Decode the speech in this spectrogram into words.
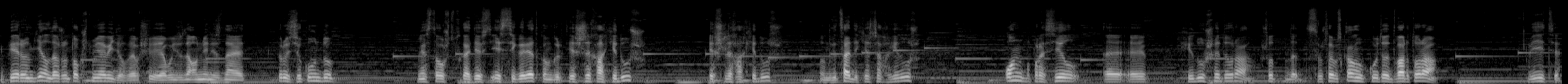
и первым делом, даже он только что меня видел, я вообще я его не знал, он меня не знает. Первую секунду, вместо того, чтобы сказать, есть, есть сигаретка, он говорит, есть шихахидуш, есть шлихахидуш, он говорит, садик, есть шихахидуш. Он попросил э, э, хидуш и дура, что-то, что сказал, какую-то двор Тура. Видите,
